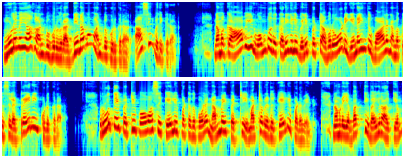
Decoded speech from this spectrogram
முழுமையாக அன்பு கூறுகிறார். தினமும் அன்பு கூறுகிறார். ஆசீர்வதிக்கிறார். நமக்கு ஆவியின் ஒன்பது கனிகளை வெளிப்பட்டு அவரோடு இணைந்து வாழ நமக்கு சில ட்ரைனிங் கொடுக்கிறார். ரூத்தை பற்றி போவாசு கேள்விப்பட்டது போல நம்மை பற்றி மற்றவர்கள் கேள்விப்பட வேண்டும். நம்முடைய பக்தி வைராக்கியம்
